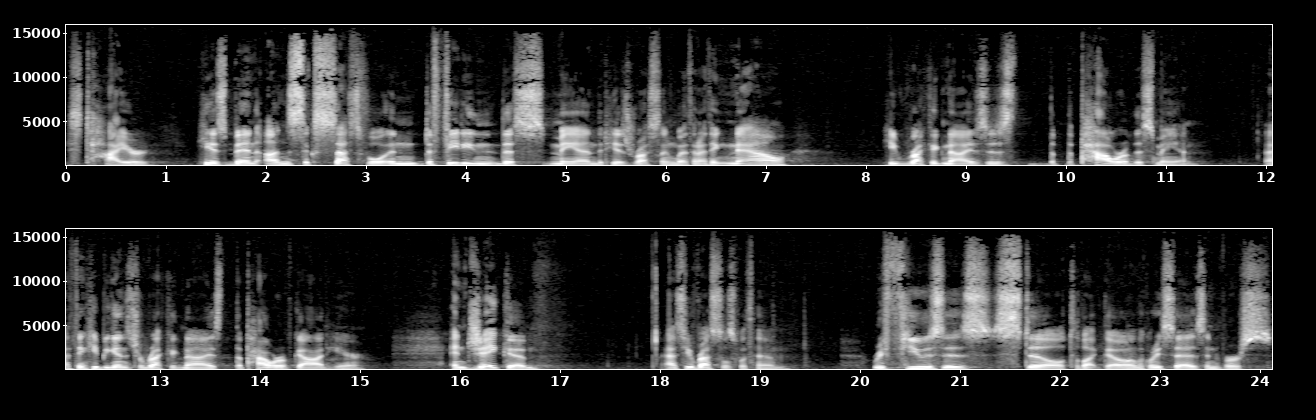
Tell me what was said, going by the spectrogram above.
He's tired. He has been unsuccessful in defeating this man that he is wrestling with. And I think now he recognizes the, the power of this man. And I think he begins to recognize the power of God here. And Jacob, as he wrestles with him, refuses still to let go. And look what he says in verse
